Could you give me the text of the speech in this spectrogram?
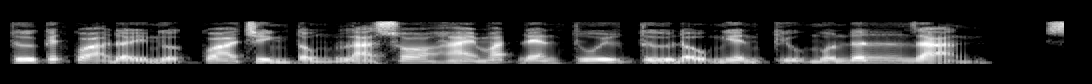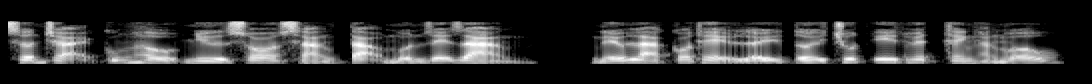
Từ kết quả đẩy ngược qua trình tổng là so hai mắt đen tui từ đầu nghiên cứu muốn đơn giản sơn trại cũng hầu như so sáng tạo muốn dễ dàng, nếu là có thể lấy tới chút ít huyết thanh hàng mẫu,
